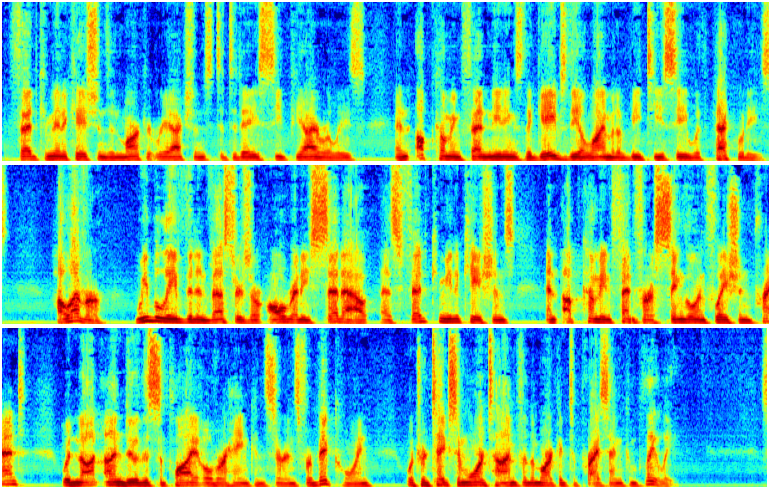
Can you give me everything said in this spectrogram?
Fed communications and market reactions to today's CPI release and upcoming Fed meetings that gauge the alignment of BTC with equities. However, we believe that investors are already set out as Fed communications and upcoming Fed for a single inflation print would not undo the supply overhang concerns for Bitcoin, which would take some more time for the market to price in completely.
